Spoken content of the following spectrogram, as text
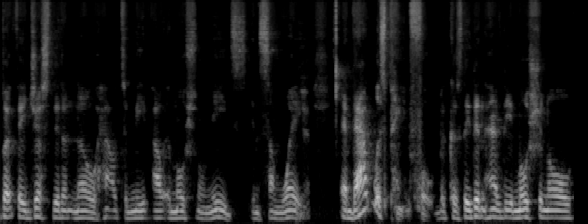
but they just didn't know how to meet our emotional needs in some way. Yeah. And that was painful because they didn't have the emotional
